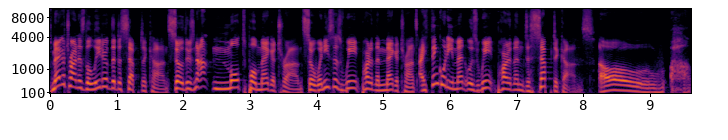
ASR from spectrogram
Megatron is the leader of the Decepticons, so there's not multiple Megatrons. So when he says we ain't part of the Megatrons, I think what he meant was we ain't part of them Decepticons. Oh, oh,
